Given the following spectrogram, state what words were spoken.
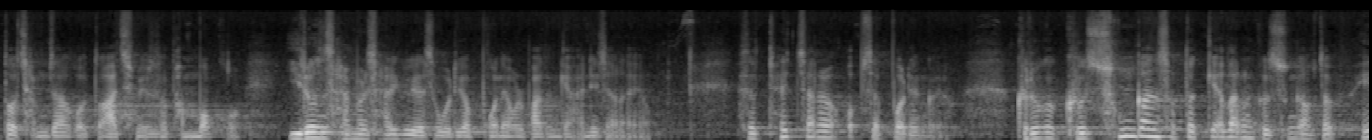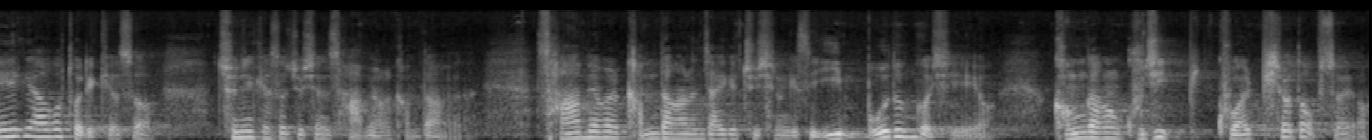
또 잠자고 또 아침에 일어나서 밥 먹고 이런 삶을 살기 위해서 우리가 보냄을 받은 게 아니잖아요. 그래서 퇴짜를 없애버린 거예요. 그리고 그 순간부터 깨달은 그 순간부터 회개하고 돌이켜서 주님께서 주신 사명을 감당합니다. 사명을 감당하는 자에게 주시는 것이 이 모든 것이에요. 건강은 굳이 구할 필요도 없어요.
